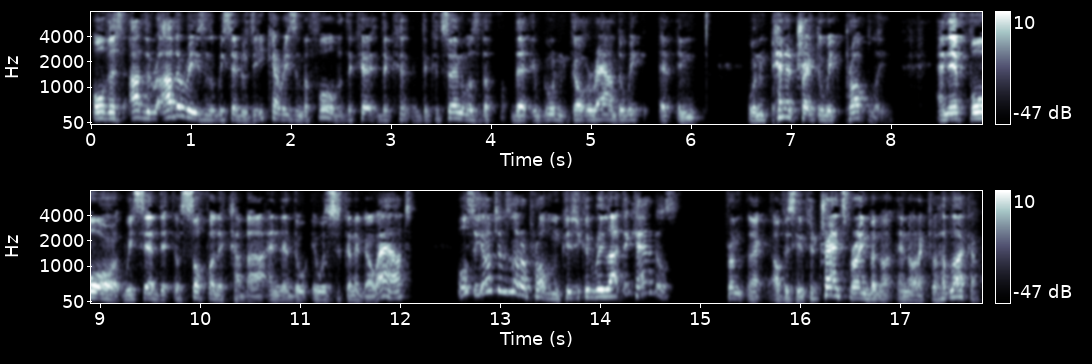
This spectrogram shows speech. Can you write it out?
All this other other reason that we said was the ikar reason before that the the, the concern was the, that it wouldn't go around the wick uh, in wouldn't penetrate the wick properly, and therefore we said that it was sofa lekaba and then it was just going to go out. Also, yontiv is not a problem because you could relight the candles from like, obviously through transferring, but not and not actual hadlaka.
